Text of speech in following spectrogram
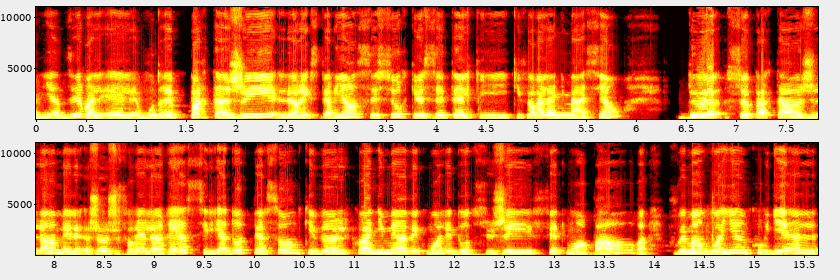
vient de dire, elle, voudrait partager leur expérience. C'est sûr que c'est elle qui, fera l'animation de ce partage-là, mais je, ferai le reste. S'il y a d'autres personnes qui veulent co-animer avec moi les d'autres sujets, faites-moi part. Vous pouvez m'envoyer un courriel.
